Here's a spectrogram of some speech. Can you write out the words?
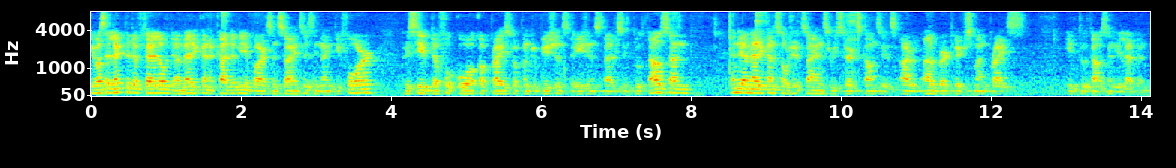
He was elected a Fellow of the American Academy of Arts and Sciences in 94, received the Fukuoka Prize for Contributions to Asian Studies in 2000, and the American Social Science Research Council's Albert Hirschman Prize in 2011.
